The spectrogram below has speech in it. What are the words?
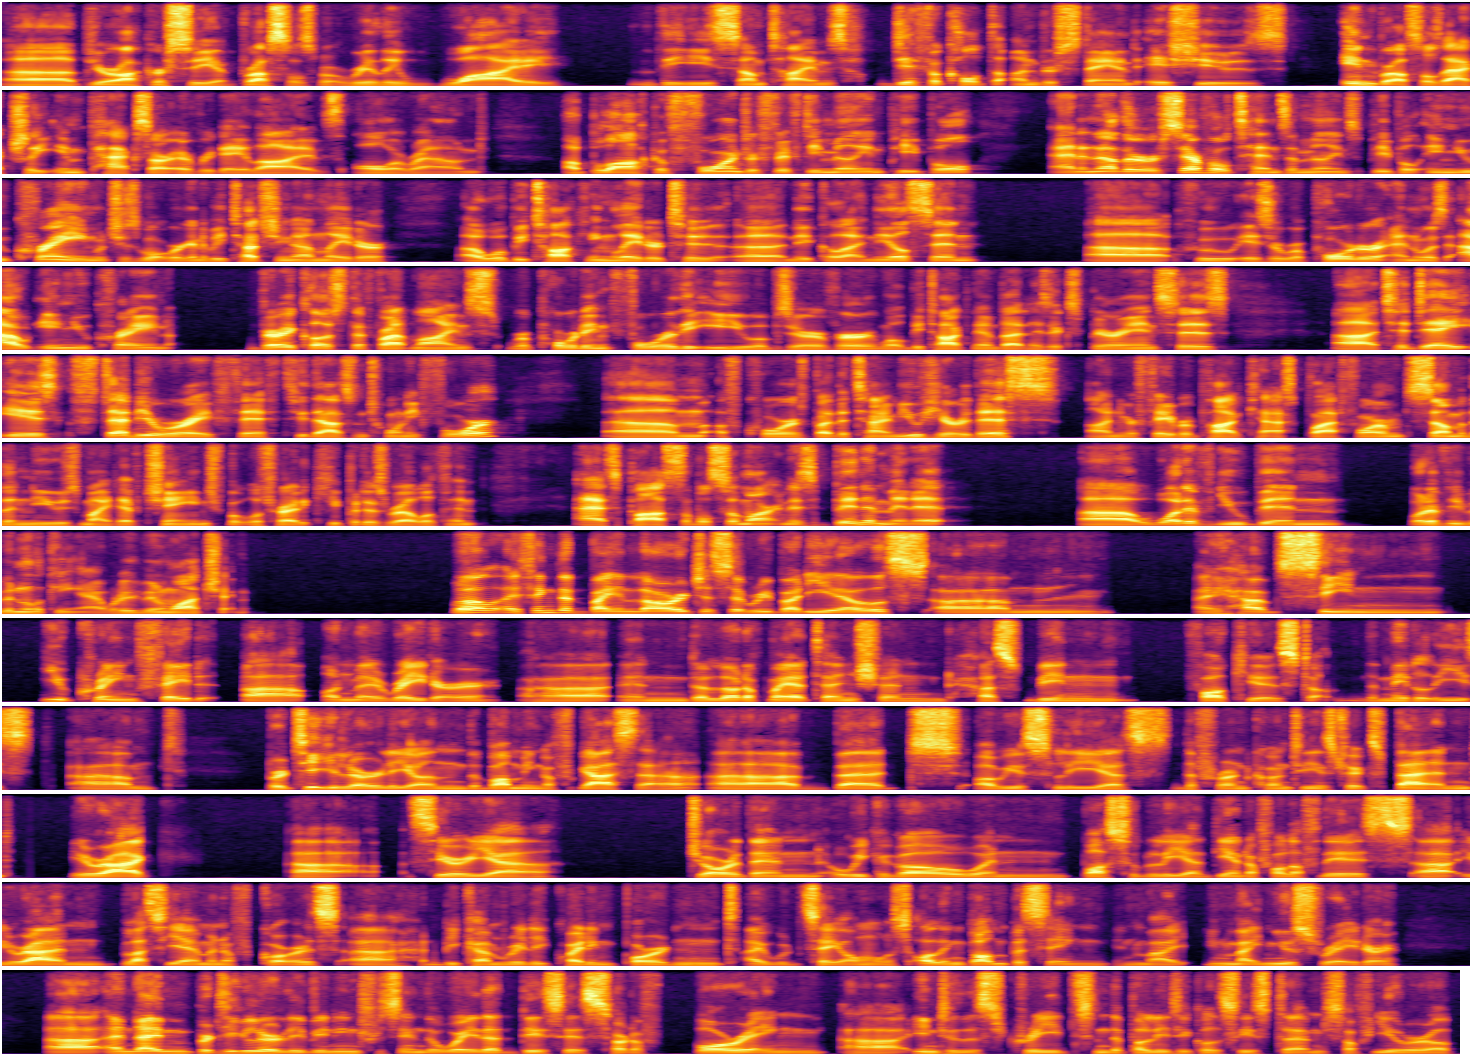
uh, bureaucracy of Brussels, but really why the sometimes difficult to understand issues in Brussels actually impacts our everyday lives all around a block of 450 million people and another several tens of millions of people in Ukraine, which is what we're going to be touching on later. Uh, we'll be talking later to uh, Nikolaj Nielsen, uh, who is a reporter and was out in Ukraine, very close to the front lines, reporting for the EUobserver. We'll be talking about his experiences uh, today is February 5th, 2024. Um, of course, by the time you hear this on your favorite podcast platform, some of the news might have changed, but we'll try to keep it as relevant as possible. So, Martin, it's been a minute. Uh, what have you been? What have you been looking at? What have you been watching? Well, I think that by and large, as everybody else, um, I have seen Ukraine fade uh, on my radar, uh, and a lot of my attention has been focused on the Middle East, um, particularly on the bombing of Gaza. Uh, but obviously, as the front continues to expand, Iraq, uh, Syria, Jordan a week ago, and possibly at the end of all of this, uh, Iran plus Yemen, of course, uh, had become really quite important. I would say almost all-encompassing in my in my news radar. Uh, and I'm particularly been interested in the way that this is sort of pouring uh, into the streets and the political systems of Europe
